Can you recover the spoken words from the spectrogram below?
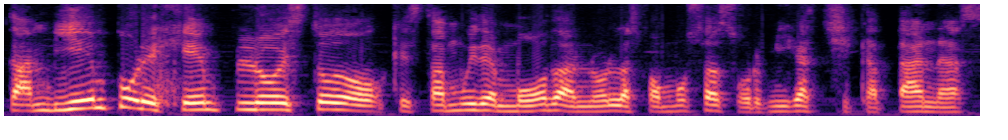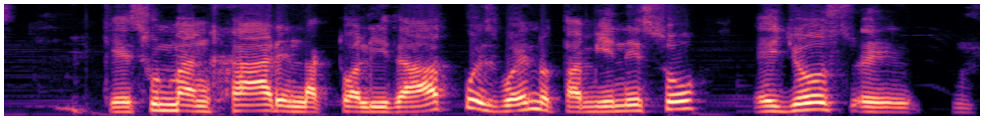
También, por ejemplo, esto que está muy de moda, ¿no? Las famosas hormigas chicatanas, que es un manjar en la actualidad, pues bueno, también eso ellos eh, pues,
